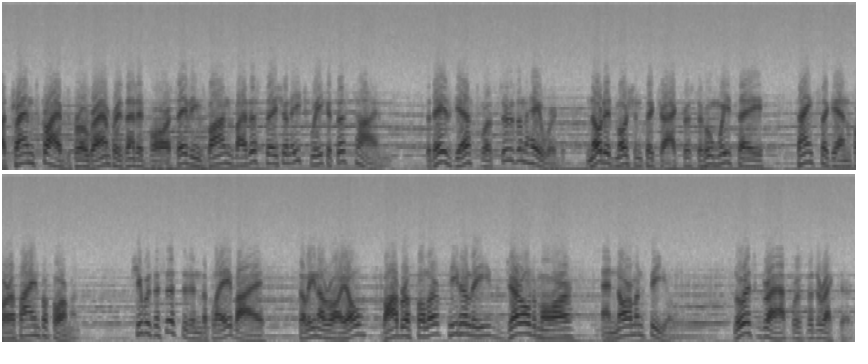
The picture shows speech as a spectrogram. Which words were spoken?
a transcribed program presented for savings bonds by this station each week at this time. Today's guest was Susan Hayward, noted motion picture actress to whom we say thanks again for a fine performance. She was assisted in the play by Selena Royle, Barbara Fuller, Peter Leeds, Gerald Moore, and Norman Field. Louis Graff was the director.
